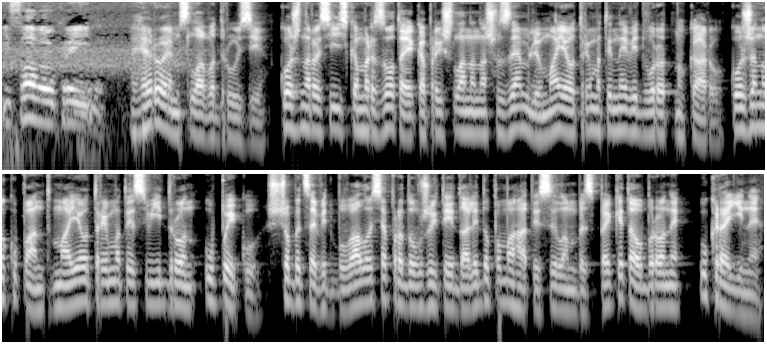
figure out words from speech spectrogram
і слава Україні! Героям слава, друзі! Кожна російська мерзота, яка прийшла на нашу землю, має отримати невідворотну кару. Кожен окупант має отримати свій дрон у пику. Щоби це відбувалося, продовжуйте й далі допомагати силам безпеки та оборони України.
